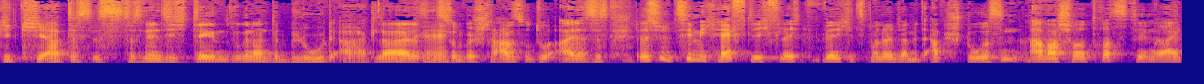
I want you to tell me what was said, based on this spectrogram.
rausgekehrt. Das ist, das nennt sich der sogenannte Blutadler. Das Okay. ist so ein Bestrafungsritual. Das ist, das ist schon ziemlich heftig. Vielleicht werde ich jetzt ein paar Leute damit abstoßen, aber schaut trotzdem rein.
